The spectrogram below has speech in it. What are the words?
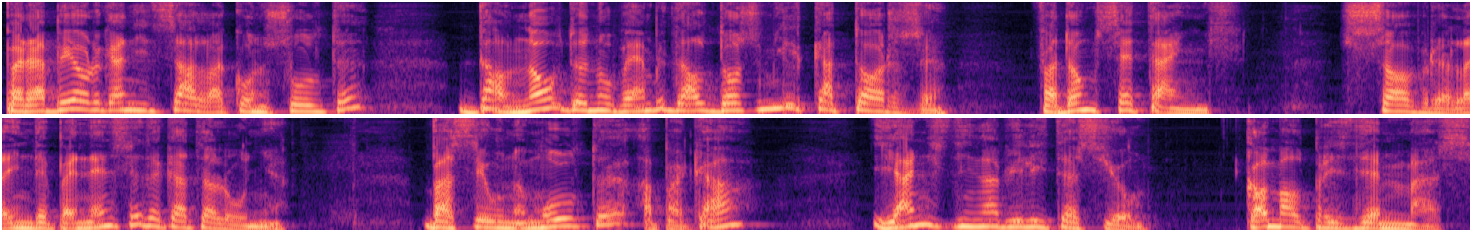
per haver organitzat la consulta del 9 de novembre del 2014, fa doncs set anys, sobre la independència de Catalunya. Va ser una multa a pagar i anys d'inhabilitació com el president Mas.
